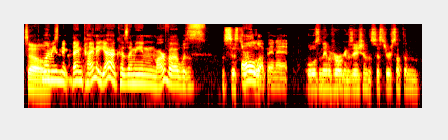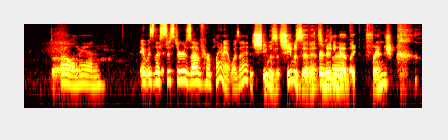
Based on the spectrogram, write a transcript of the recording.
so Well, I mean, then kind of yeah, because I mean, Maarva was sister all what, up in it. What was the name of her organization? The sister something. The, Oh man, it was the Sisters of Her Planet, wasn't it? She was she was in it, so Sisters maybe he of- had like fringe.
